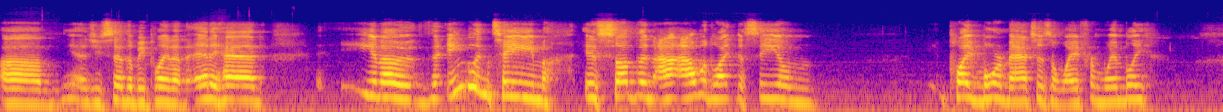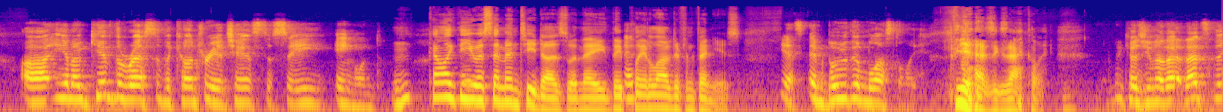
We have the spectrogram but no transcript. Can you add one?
Um, yeah, as you said, they'll be playing at the Etihad. You know, the England team is something I, I would like to see them play more matches away from Wembley uh, you know, give the rest of the country a chance to see England. Mm-hmm. Kind of like the and, USMNT does when they, they play at a lot of different venues. Yes, and boo them lustily. Yes, exactly. Because you know that that's the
